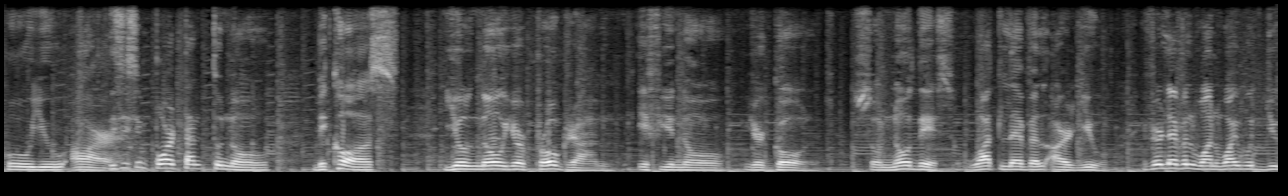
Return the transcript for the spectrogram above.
who you are. This is important to know because you'll know your program if you know your goal. So know this what level are you? If you're level 1 why would you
